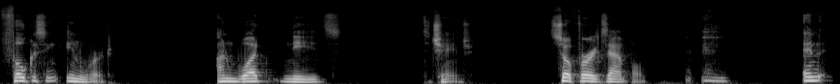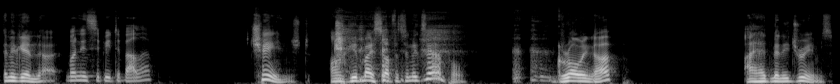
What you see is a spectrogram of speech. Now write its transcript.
focusing inward on what needs to change. So, for example, and and again, uh, what needs to be developed? Changed. I'll give myself as an example. Growing up, I had many dreams.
